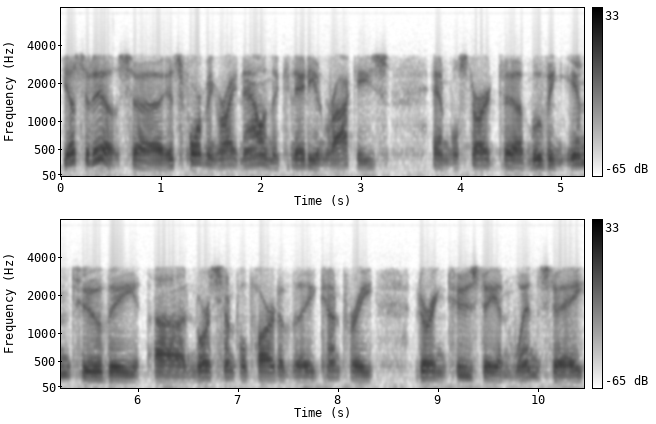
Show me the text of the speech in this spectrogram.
Yes, it is. Uh, it's forming right now in the Canadian Rockies and will start uh, moving into the uh, north central part of the country during Tuesday and Wednesday.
